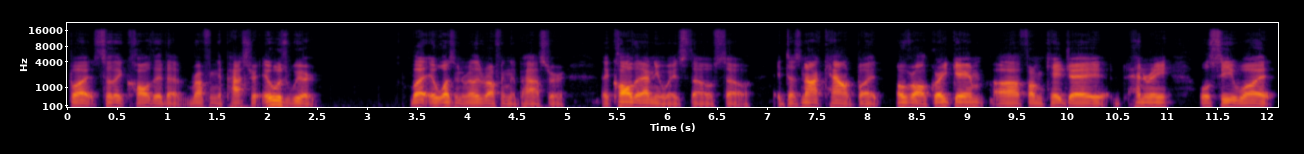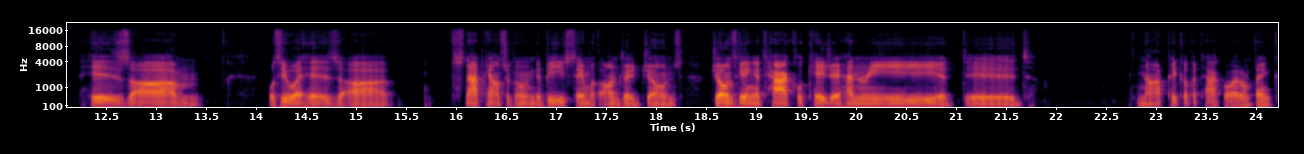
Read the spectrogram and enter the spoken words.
But so they called it a roughing the passer. It was weird, but it wasn't really roughing the passer. They called it anyways, though, so it does not count. But overall, great game uh, from KJ Henry. We'll see what his um, we'll see what his uh, snap counts are going to be. Same with Andre Jones. Jones getting a tackle. KJ Henry did not pick up a tackle. I don't think.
